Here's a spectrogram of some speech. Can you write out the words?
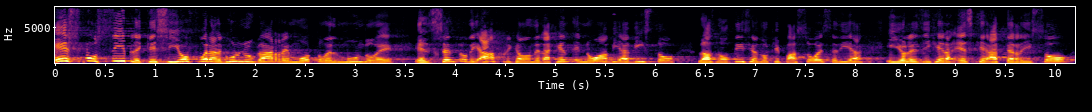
es posible que si yo fuera a algún lugar remoto del mundo, de centro de África, donde la gente no había visto las noticias, lo que pasó ese día, y yo les dijera, es que aterrizó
